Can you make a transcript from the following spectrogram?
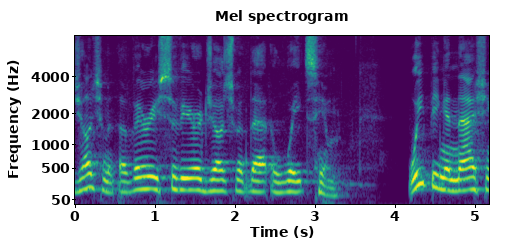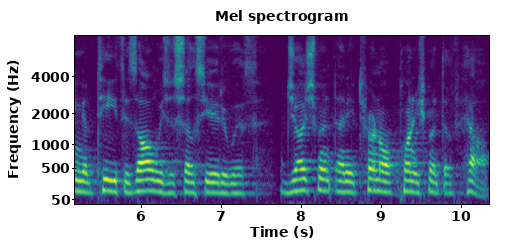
judgment, a very severe judgment that awaits him. Weeping and gnashing of teeth is always associated with judgment and eternal punishment of hell.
